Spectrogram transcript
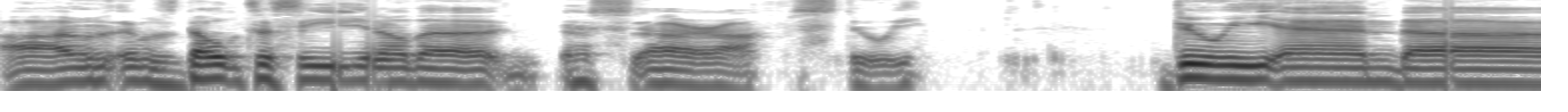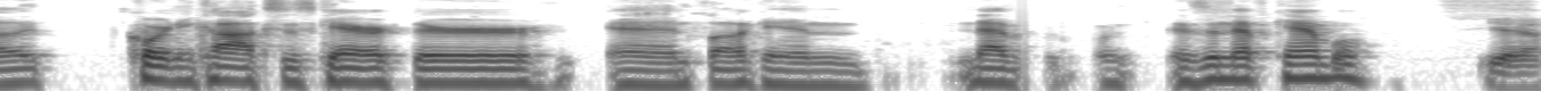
uh, it was, dope to see you know the or uh, Stewie, Dewey and uh Courteney Cox's character and fucking Neve is it Neve Campbell? yeah.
